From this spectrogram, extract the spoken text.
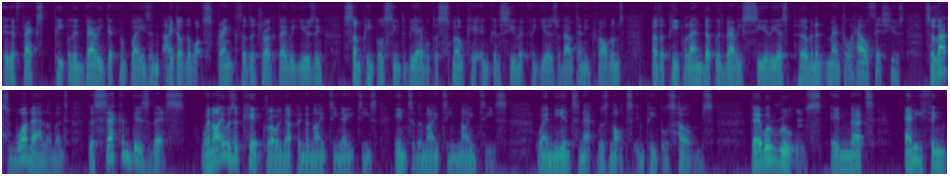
it affects people in very different ways, and I don't know what strength of the drug they were using. Some people seem to be able to smoke it and consume it for years without any problems. Other people end up with very serious, permanent mental health issues. So that's one element. The second is this. When I was a kid growing up in the 1980s into the 1990s, when the internet was not in people's homes, there were rules in that anything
